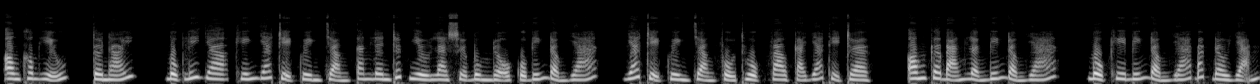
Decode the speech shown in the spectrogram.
Ông không hiểu, tôi nói, một lý do khiến giá trị quyền chọn tăng lên rất nhiều là sự bùng nổ của biến động giá. Giá trị quyền chọn phụ thuộc vào cả giá thị trường. Ông cơ bản lẫn biến động giá. Một khi biến động giá bắt đầu giảm,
